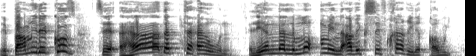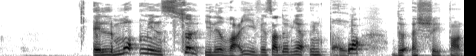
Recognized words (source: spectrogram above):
Et parmi les causes, c'est hada ta'awun. Lianna al-mu'min avec ses frères, il est qawi. Et le mu'min seul, il est dhaïf et ça devient une proie de shaitan.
